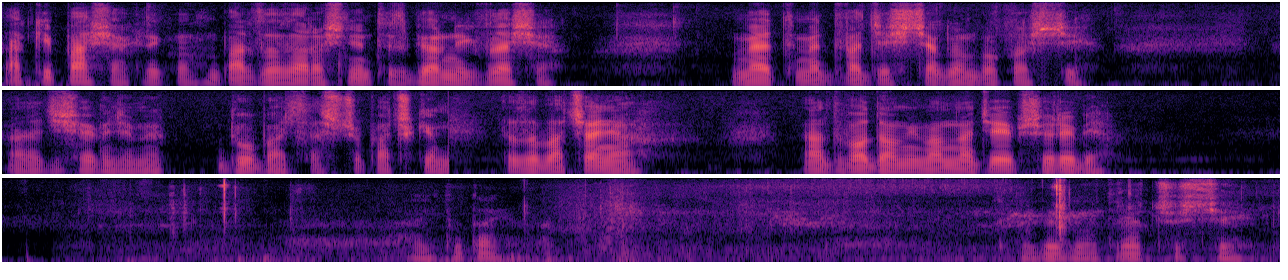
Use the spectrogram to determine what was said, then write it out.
taki pasiak, tylko bardzo zarośnięty zbiornik w lesie. Metr, metr 20 głębokości. Ale dzisiaj będziemy dłubać ze szczupaczkiem. Do zobaczenia nad wodą i mam nadzieję przy rybie. I tutaj. Żeby było trochę czyściej.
